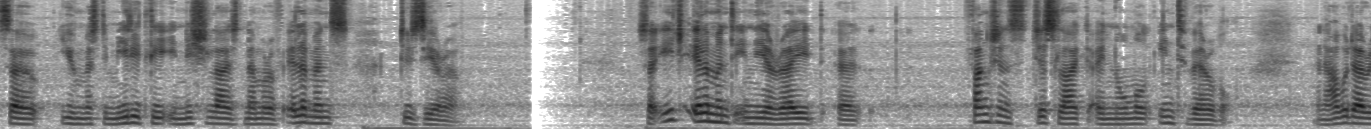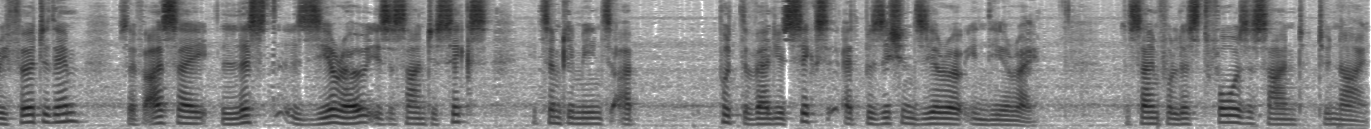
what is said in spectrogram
so you must immediately initialize number of elements to zero. So each element in the array uh, functions just like a normal int variable. And how would I refer to them? So if I say list 0 is assigned to 6, it simply means I put the value 6 at position 0 in the array. The same for list 4 is assigned to 9.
